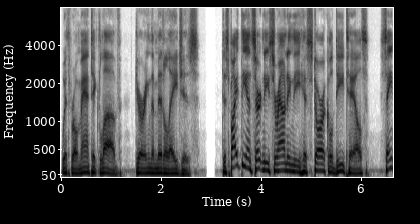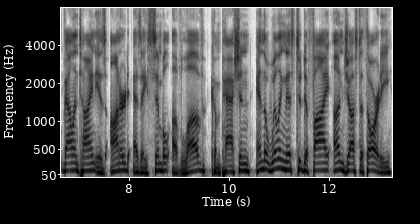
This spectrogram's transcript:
with romantic love during the Middle Ages. Despite the uncertainty surrounding the historical details, St. Valentine is honored as a symbol of love, compassion, and the willingness to defy unjust authority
